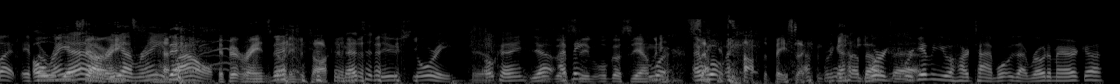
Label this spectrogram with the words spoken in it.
But if oh the rain yeah, starts, yeah, rain. Yeah. Wow, If it rains, don't even talk to me. that's a new story. Yeah. Okay. yeah, we'll go I see, think we'll go see how many we're- we'll- seconds off the pace I I can forgot about we're, that. we're giving you a hard time. What was that? Road America?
